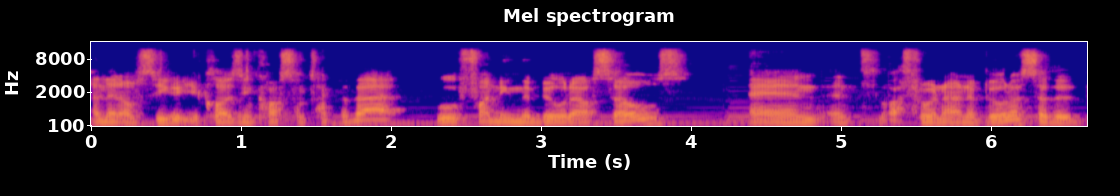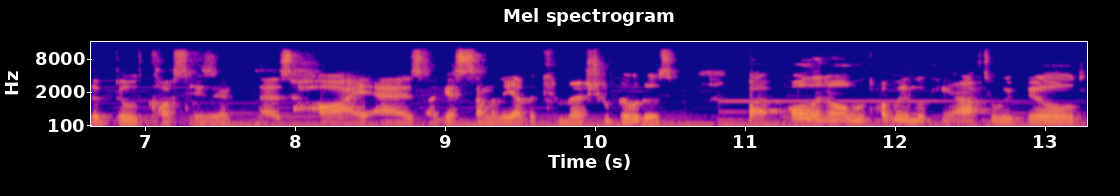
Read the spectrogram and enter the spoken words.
And then obviously you got your closing costs on top of that. We were funding the build ourselves and, and through an owner builder. So the, the build cost isn't as high as, I guess, some of the other commercial builders. But all in all, we're probably looking after we build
